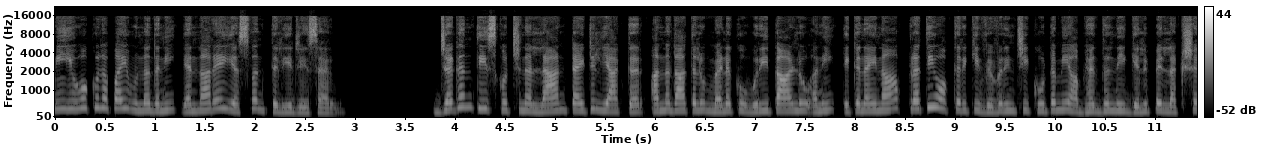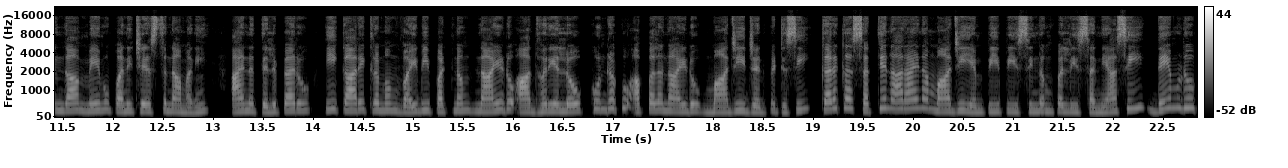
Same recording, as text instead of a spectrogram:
మీ యువకులపై ఉన్నదని ఎన్ఆర్ఐ యశ్వంత్ తెలియజేశారు. జగన్ తీసుకొచ్చిన ల్యాండ్ టైటిల్ యాక్టర్ అన్నదాతలు మెడకు ఉరితాళ్ళు అని ఇకనైనా ప్రతి ఒక్కరికి వివరించి కూటమి అభ్యర్థుల్ని గెలిపే లక్ష్యంగా మేము పనిచేస్తున్నామని ఆయన తెలిపారు. ఈ కార్యక్రమం వైబీపట్నం నాయుడు ఆధ్వర్యంలో కుండ్రపు అప్పలనాయుడు మాజీ జడ్పిటిసి కరక సత్యనారాయణ మాజీ ఎంపీపీ సింగంపల్లి సన్యాసి దేవుడు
